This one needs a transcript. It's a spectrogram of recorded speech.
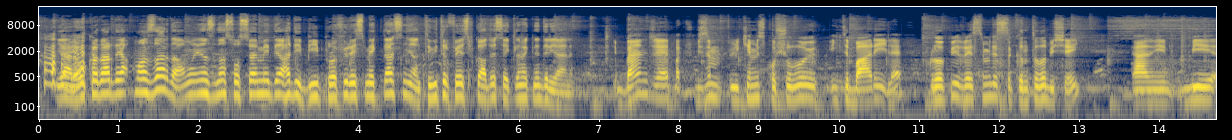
yani o kadar da yapmazlar da ama en azından sosyal medya hadi bir profil resmi eklersin yani Twitter, Facebook adres eklemek nedir yani? Bence bak bizim ülkemiz koşulu itibariyle profil resmi de sıkıntılı bir şey. Yani bir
